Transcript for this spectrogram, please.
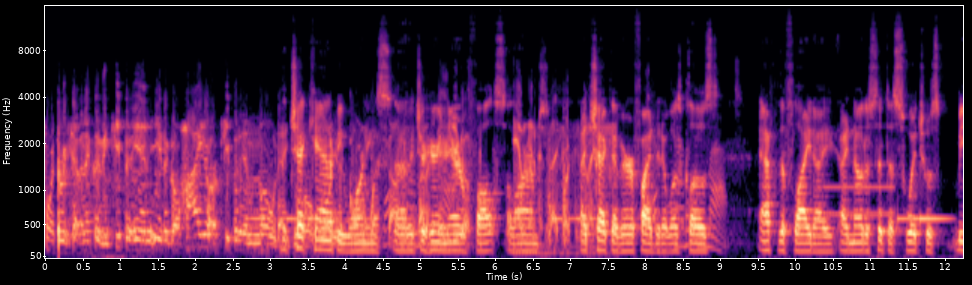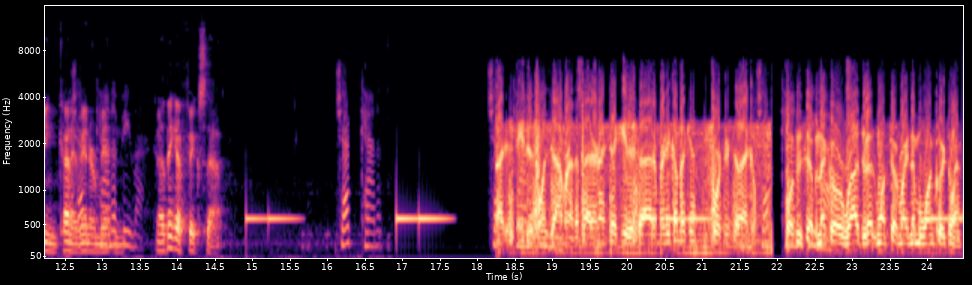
437 Echo, you keep it in, either go higher or keep it in low. The check canopy warnings uh, that you're hearing there are false alarms. I checked, I verified that it was closed. After the flight, I, I noticed that the switch was being kind of intermittent, and I think I fixed that. Check canopy. I just need this one time around the pattern. I can take either side. I'm ready to come back in. 437 Echo. Check 437 Echo, roger that, 17 right, number 1, clear to land.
